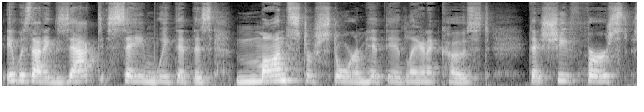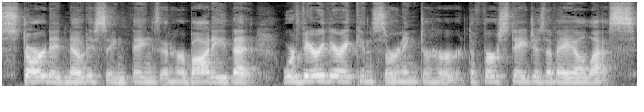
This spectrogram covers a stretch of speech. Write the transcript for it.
it was that exact same week that this monster storm hit the Atlantic coast that she first started noticing things in her body that were very, very concerning to her, the first stages of ALS.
